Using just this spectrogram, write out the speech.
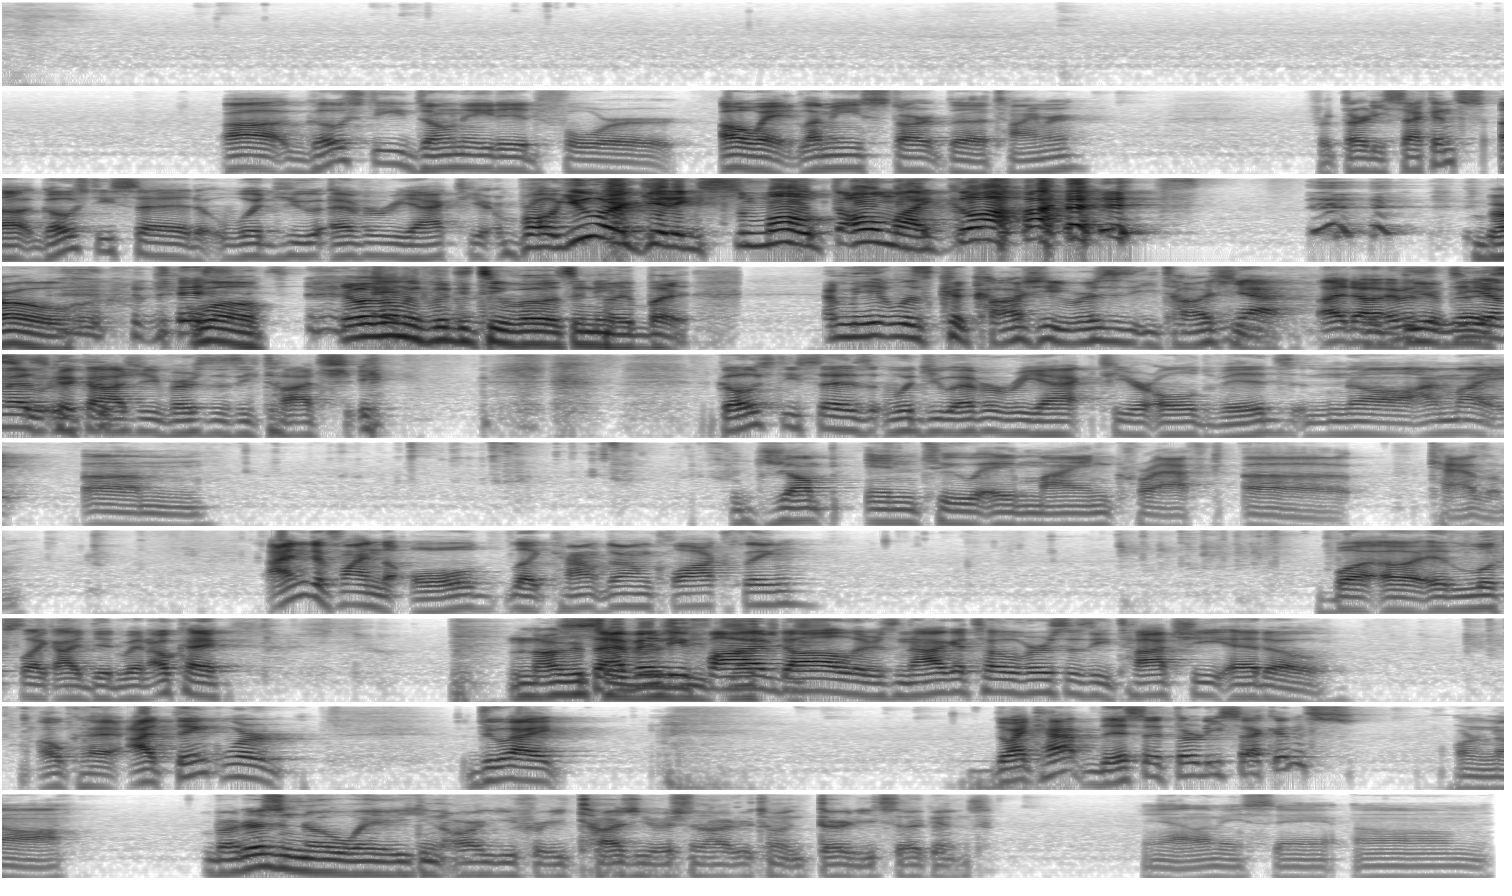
Uh, Ghosty donated for. Oh wait, let me start the timer for 30 seconds. Uh, Ghosty said, "Would you ever react here, bro? You are getting smoked. Oh my god." Bro. This Well, it was only 52 votes anyway, but I mean, it was Kakashi versus Itachi. Yeah, I know. It was DMS. DMS Kakashi versus Itachi. Ghosty says, "Would you ever react to your old vids?" No, I might um jump into a Minecraft uh chasm. I need to find the old like countdown clock thing. But uh it looks like I did win. Okay, Nagato Seventy-five dollars. Nagato versus Itachi Edo. Okay, I think we're. Do I? Do I cap this at thirty seconds, or nah? Bro, there's no way you can argue for Itachi versus Nagato in 30 seconds. Yeah, let me see. Um,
